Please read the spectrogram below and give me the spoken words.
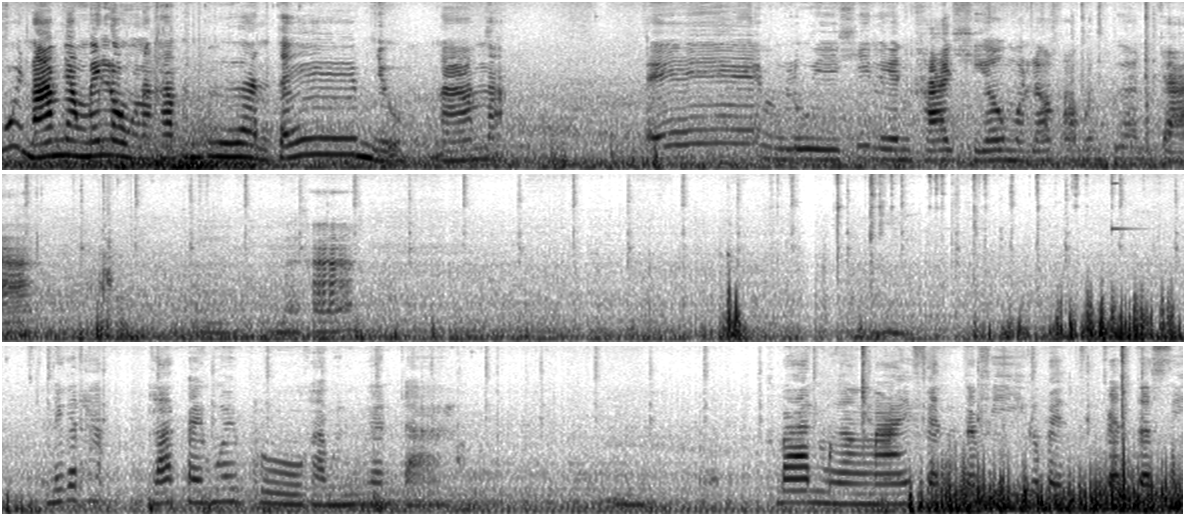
โอ้ย น้ำยังไม่ลงนะคะเพื่อนๆเต็มอยู่น้ำน่ะเต็มลุยขี้เลนคายเขียวหมดแล้วค่ะเพื่อนๆจ้าเห็นไหมคะอันนี้ก็ลัดไปห้วยโพค่ะเพื่อนๆจ้าบ้านเมืองไม้แฟนตาซีก็ไปแฟนตาซี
